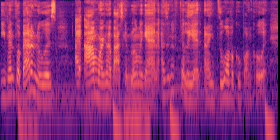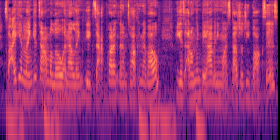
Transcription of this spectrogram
even for better news, I am working with Bask and Bloom again as an affiliate and I do have a coupon code. So I can link it down below and I'll link the exact product that I'm talking about because I don't think they have any more specialty boxes.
